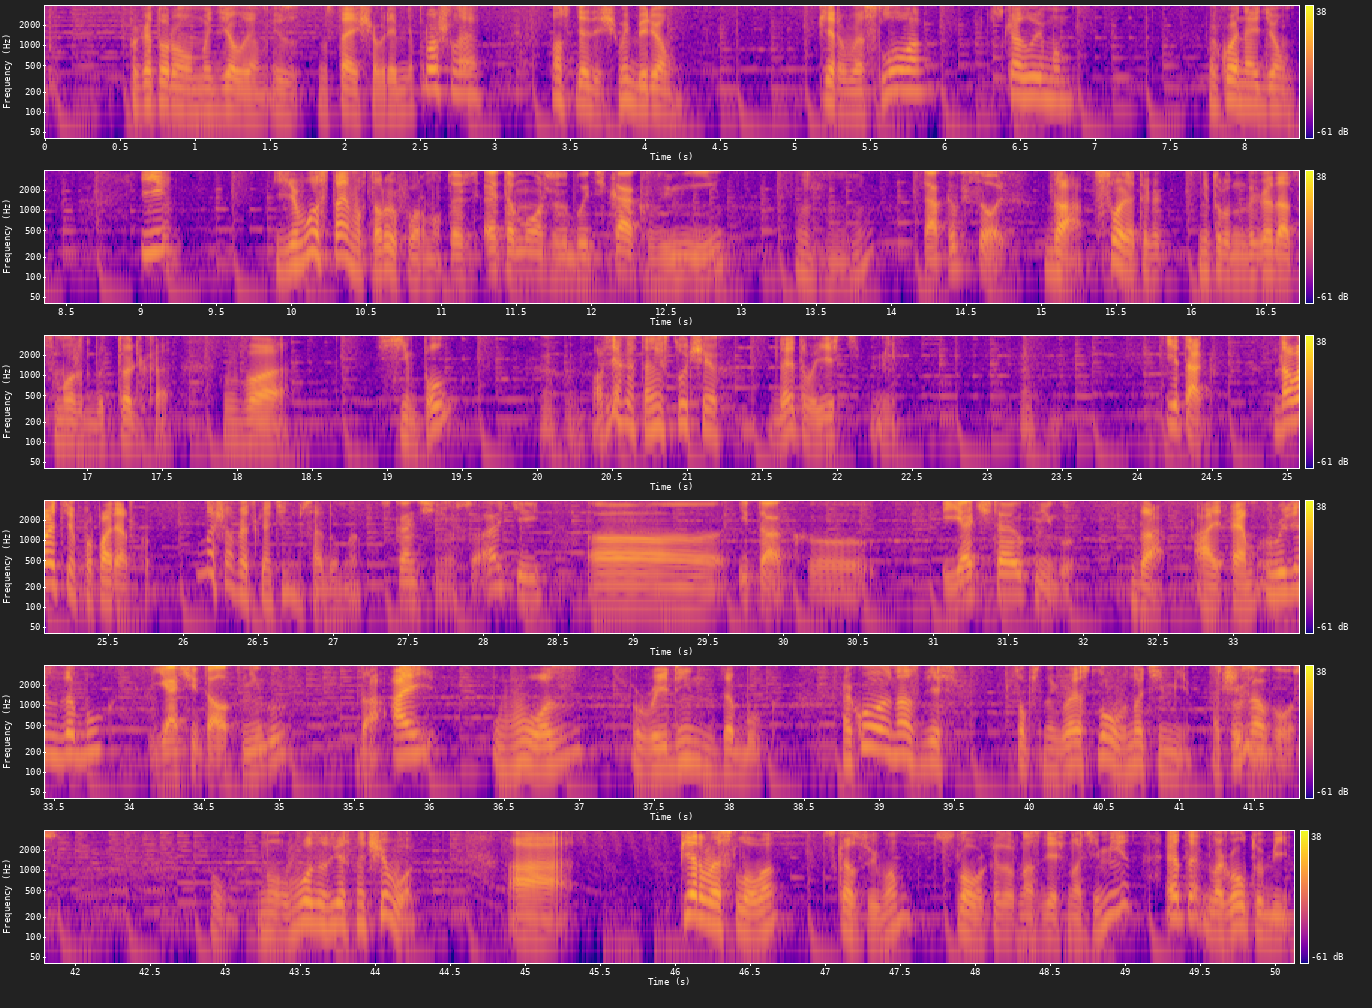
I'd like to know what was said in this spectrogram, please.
по которому мы делаем из настоящего времени прошлое, он следующий. Мы берем первое слово в сказуемом, какое найдем, и его ставим во вторую форму. То есть это может быть как в ми, Мгм. так и в соль. Да, в соль это, как нетрудно догадаться, может быть только в simple. Мгм. Во всех остальных случаях для этого есть ми. Мгм. Итак, давайте по порядку. Начнем опять с continuous, я думаю. С continuous. Окей. А, итак, э, я читаю книгу. Да, I am reading the book. Я читал книгу. Да, I was reading the book. Какое у нас здесь, собственно говоря, слово в ноте ми? Что за ВОЗ? Ну, ну, ВОЗ известно чего. А, первое слово сказуемым, слово, которое у нас здесь в ноте ми, это глагол to be.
